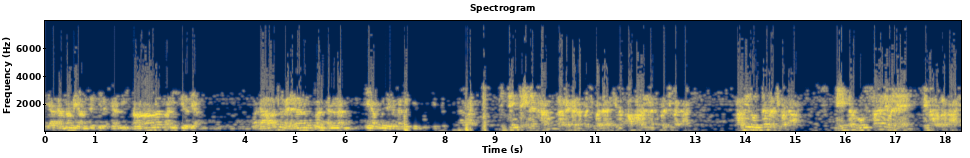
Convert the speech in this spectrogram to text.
එයා දන්නා මේ අන්ත කියලා කියන්නේ ඉතාමත් අනිශ්චිත දෙයක්. වඩාත්ම වැඩ ගන්න පුළුවන් තරම් ඒ අංග දෙක බැලුවේ ඉතින් එනකම් නරකන ප්‍රතිපදා කියන අපහරණ ප්‍රතිපදා. අවිරුද්ධ ප්‍රතිපදා. මේක රූපසාරයම නෑ මේ කලබලකාරය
